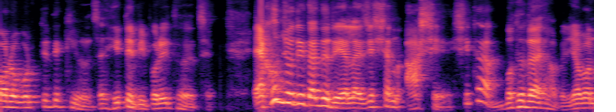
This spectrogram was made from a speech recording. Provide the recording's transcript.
পরবর্তীতে কি হয়েছে? হিতে বিপরীত হয়েছে। এখন যদি তাদের রিয়েলাইজেশন আসে, সেটা বোধদায় হবে। যেমন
